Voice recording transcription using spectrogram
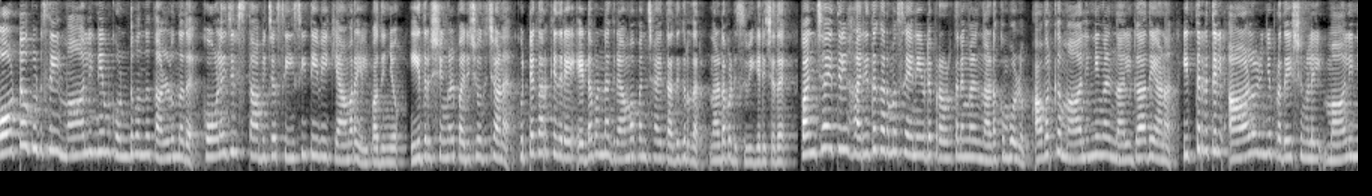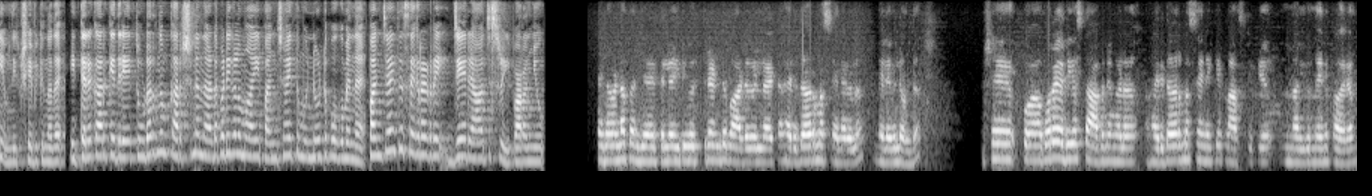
ഓട്ടോ ഗുഡ്സിൽ മാലിന്യം കൊണ്ടുവന്ന് തള്ളുന്നത് കോളേജിൽ സ്ഥാപിച്ച സി സി ടി വി ക്യാമറയിൽ പതിഞ്ഞു. ഈ ദൃശ്യങ്ങൾ പരിശോധിച്ചാണ് കുറ്റക്കാർക്കെതിരെ എടവണ്ണ ഗ്രാമപഞ്ചായത്ത് അധികൃതർ നടപടി സ്വീകരിച്ചത്. പഞ്ചായത്തിൽ ഹരിതകർമ്മസേനയുടെ പ്രവർത്തനങ്ങൾ നടക്കുമ്പോഴും അവർക്ക് മാലിന്യങ്ങൾ നൽകാതെയാണ് ഇത്തരത്തിൽ ആളൊഴിഞ്ഞ പ്രദേശങ്ങളിൽ മാലിന്യം നിക്ഷേപിക്കുന്നത്. ഇത്തരക്കാർക്കെതിരെ തുടർന്നും കർശന നടപടികളുമായി പഞ്ചായത്ത് മുന്നോട്ടു പോകുമെന്ന് പഞ്ചായത്ത് സെക്രട്ടറി ജെ രാജശ്രീ പറഞ്ഞു. എടവണ്ണ പഞ്ചായത്തിലെ ഇരുപത്തിരണ്ട് വാർഡുകളിലായിട്ട് ഹരിതകർമ്മ സേനകൾ നിലവിലുണ്ട്. പക്ഷേ കുറേ അധികം സ്ഥാപനങ്ങൾ ഹരിതകർമ്മ സേനയ്ക്ക് പ്ലാസ്റ്റിക് നൽകുന്നതിന് പകരം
